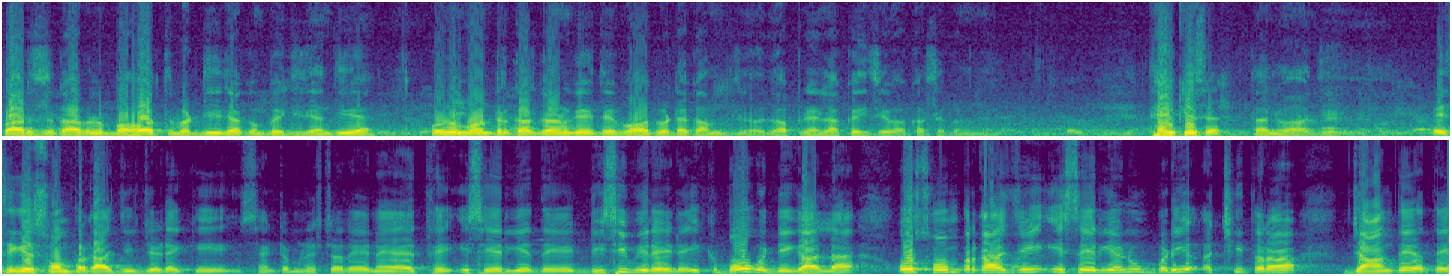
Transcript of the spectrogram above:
ਭਾਰਤ ਸਰਕਾਰ ਵੱਲੋਂ ਬਹੁਤ ਵੱਡੀ ਰਕਮ ਭੇਜੀ ਜਾਂਦੀ ਹੈ। ਉਹਨੂੰ ਮੋਨੀਟਰ ਕਰ ਲੈਣਗੇ ਤੇ ਬਹੁਤ ਵੱਡਾ ਕੰਮ ਆਪਣੇ ਇਲਾਕੇ ਦੀ ਸੇਵਾ ਕਰ ਸਕਣਗੇ। ਥੈਂਕ ਯੂ ਸਰ ਧੰਨਵਾਦ ਜੀ। ਇਹ ਸੀਗੇ ਸੋਮ ਪ੍ਰਕਾਸ਼ ਜੀ, ਜਿਹੜੇ ਕਿ ਸੈਂਟਰ ਮਿਨਿਸਟਰ ਰਹੇ ਨੇ। ਇੱਥੇ ਇਸ ਏਰੀਏ ਦੇ ਡੀਸੀ ਵੀ ਰਹੇ ਨੇ। ਇੱਕ ਬਹੁਤ ਵੱਡੀ ਗੱਲ ਹੈ ਔਰ ਸੋਮ ਪ੍ਰਕਾਸ਼ ਜੀ ਇਸ ਏਰੀਆ ਨੂੰ ਬੜੀ ਅੱਛੀ ਤਰ੍ਹਾਂ ਜਾਣਦੇ ਅਤੇ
